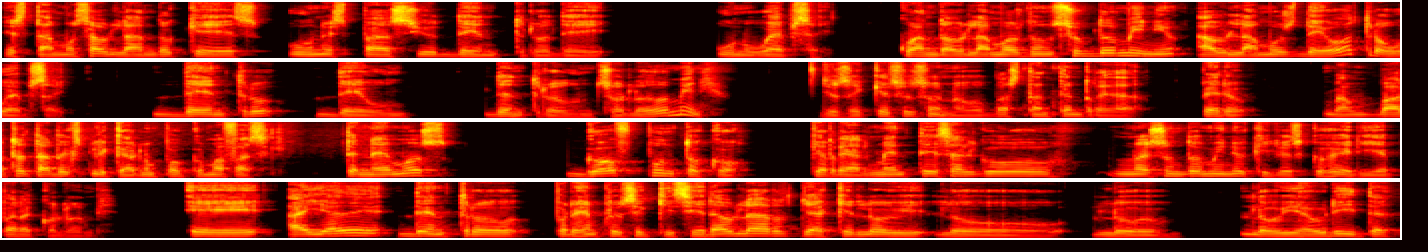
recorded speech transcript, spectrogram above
estamos hablando que es un espacio dentro de un website. Cuando hablamos de un subdominio, hablamos de otro website dentro de un, dentro de un solo dominio. Yo sé que eso sonó bastante enredado, pero vamos, a tratar de explicarlo un poco más fácil. Tenemos gov.co, que realmente es algo, no es un dominio que yo escogería para Colombia. Eh, allá de, dentro, por ejemplo, si quisiera hablar, ya que lo, lo, lo, lo vi ahorita,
